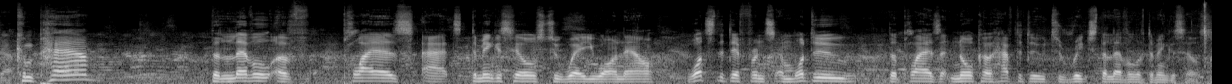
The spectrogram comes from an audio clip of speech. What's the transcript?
Yeah. compare the level of players at Dominguez Hills to where you are now. What's the difference, and what do the players at Norco have to do to reach the level of Dominguez Hills?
